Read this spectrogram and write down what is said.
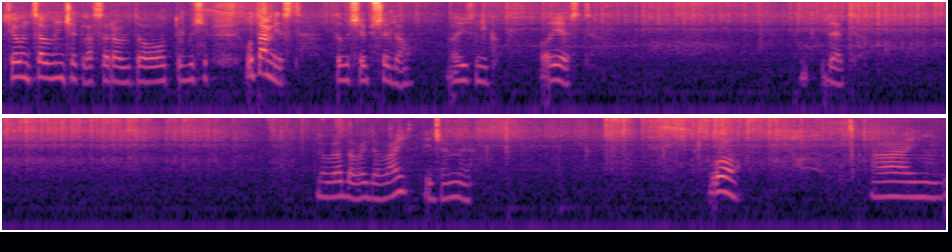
Chciałbym celowniczek laserowy, to, to by się... O, tam jest. To by się przydał. No i znikł. O, jest. Dead. Dobra, dawaj, dawaj. Jedziemy. Ło! Aj, no.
